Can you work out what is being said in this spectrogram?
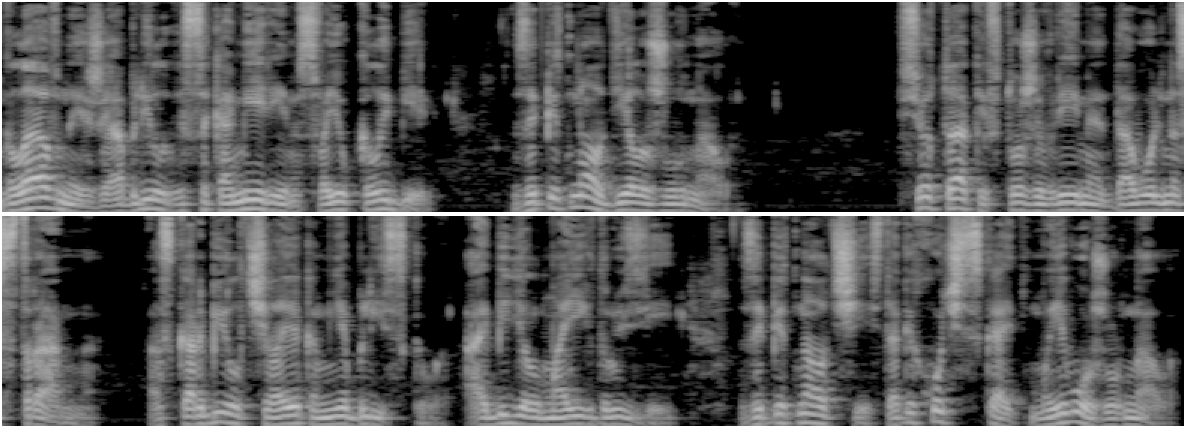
Главное же, облил высокомерием свою колыбель, запятнал дело журнала. Все так и в то же время довольно странно. Оскорбил человека мне близкого, обидел моих друзей, запятнал честь, так и хочется сказать, моего журнала.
